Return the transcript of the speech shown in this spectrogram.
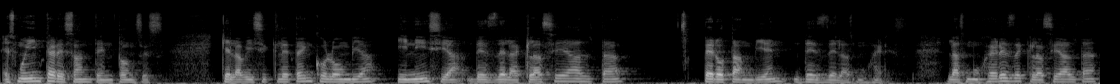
Es muy interesante entonces que la bicicleta en Colombia inicia desde la clase alta, pero también desde las mujeres. Las mujeres de clase alta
